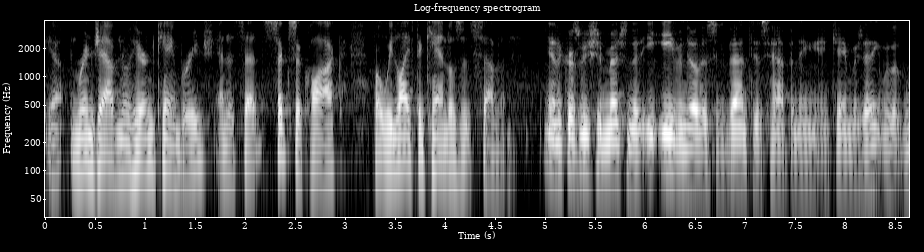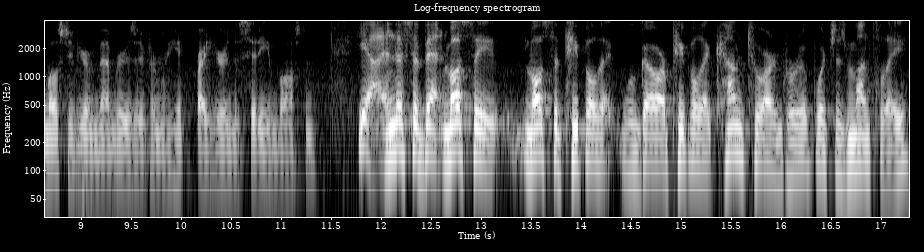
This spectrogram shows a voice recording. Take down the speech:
you know, in Rindge Avenue here in Cambridge, and it's at six o'clock. But we light the candles at seven. And of course, we should mention that e- even though this event is happening in Cambridge, I think most of your members are from he- right here in the city in Boston. Yeah, and this event, mostly most of the people that will go are people that come to our group, which is monthly,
